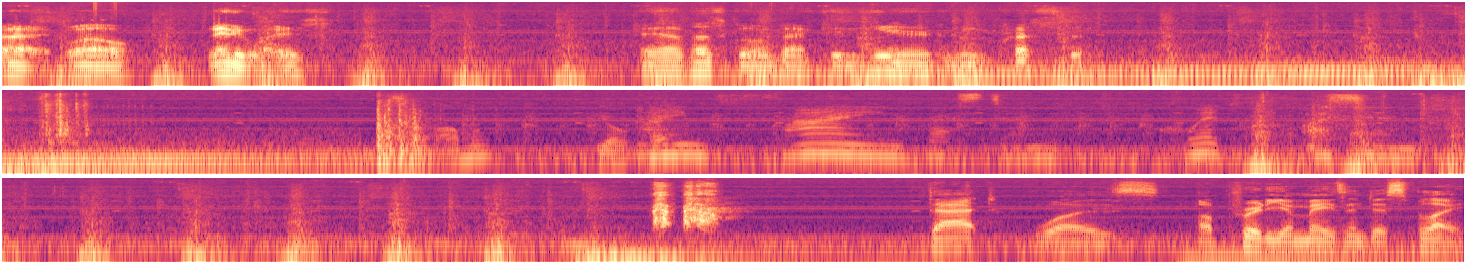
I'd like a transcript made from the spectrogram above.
Alright, well, anyways. I have us going back in here to meet Preston. Mama, you okay? I'm fine, Preston. Quit fussing. That was a pretty amazing display.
